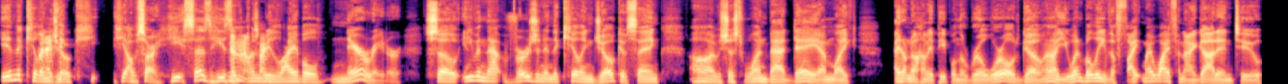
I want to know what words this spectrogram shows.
in the killing joke, think, he, he I'm sorry, he says he's no, an no, no, unreliable sorry. narrator. So yeah. even that version in the killing joke of saying, "Oh, it was just one bad day," I'm like, I don't know how many people in the real world go, "Oh, you wouldn't believe the fight my wife and I got into."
